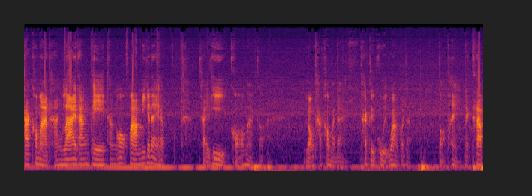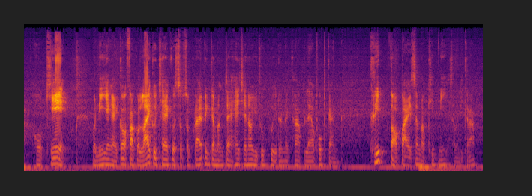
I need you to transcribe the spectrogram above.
ทักเข้ามาทางไลน์ทางเพจทางข้อความนี้ก็ได้ครับ ใครที่ขอมาก็ลองทักเข้ามาได้ ถ้าเกิดคุยว่างก็จะตอบให้นะครับ โอเค วันนี้ยังไงก็ฝากกดไลค์กดแชร์กด subscribe เป็นกำลังใจให้ช่อง YouTube คุยด้วยนะครับ แล้วพบกันคลิปต่อไปสำหรับคลิปนี้ สวัสดีครับ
